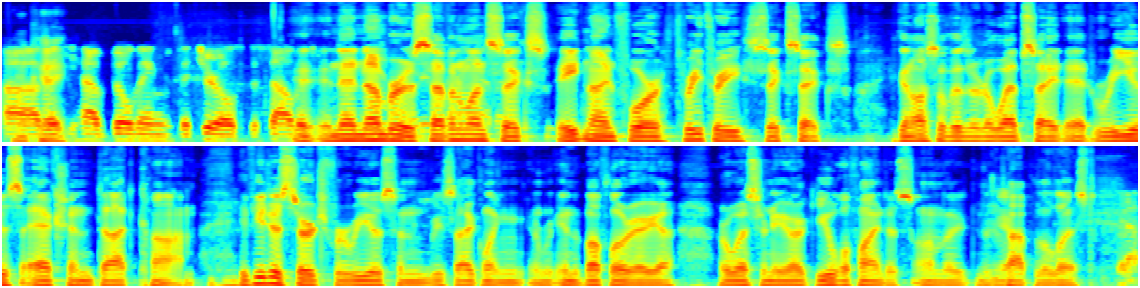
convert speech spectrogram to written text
uh, Okay. that you have building materials to salvage. And that number is 716 894 3366. You can also visit our website at reuseaction.com. If you just search for reuse and recycling in- in the Buffalo area or Western New York, you will find us on the, the top of the list. Yeah.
